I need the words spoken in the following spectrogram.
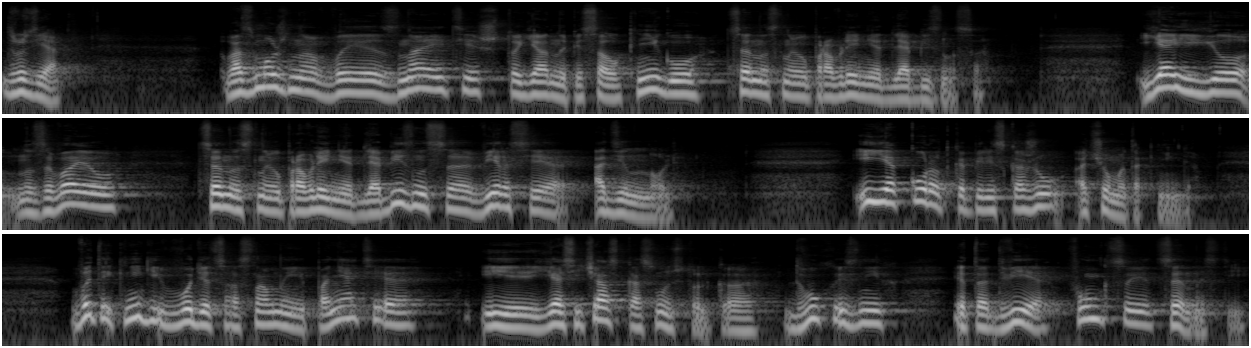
Друзья, возможно, вы знаете, что я написал книгу «Ценностное управление для бизнеса». Я ее называю «Ценностное управление для бизнеса. Версия 1.0». И я коротко перескажу, о чем эта книга. В этой книге вводятся основные понятия, и я сейчас коснусь только двух из них. Это две функции ценностей.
